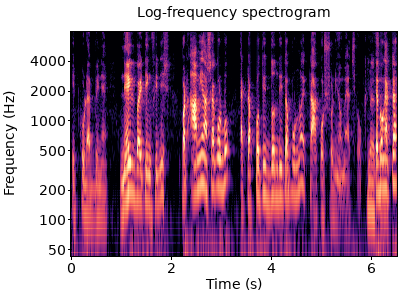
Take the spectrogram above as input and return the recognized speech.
it could have been a nail biting finish but আমি আশা করব একটা প্রতিদ্বন্দ্বিতাপূর্ণ একটা আকর্ষণীয় ম্যাচ হোক। এবং একটা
